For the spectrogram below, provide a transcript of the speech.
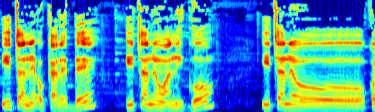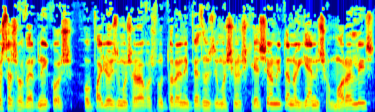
ήταν ο Καρεμπέ, ήταν ο Ανιγκό, ήταν ο Κώστας ο Βερνίκος, ο παλιός δημοσιογράφος που τώρα είναι υπεύθυνος δημοσίων σχέσεων, ήταν ο Γιάννης ο Μόραλης,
